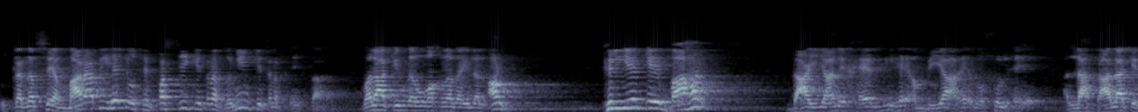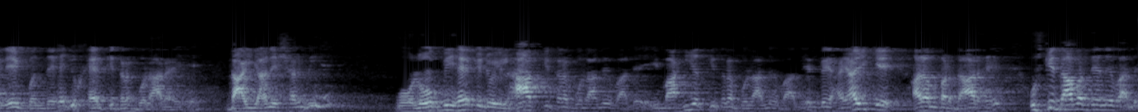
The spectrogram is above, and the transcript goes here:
اس کا نفس امارا بھی ہے، جو اسے پستی کی طرف، زمین کی طرف بھیجتا ہے۔ بلا کن اخلاد پھر یہ کہ باہر دائیان خیر بھی ہے، انبیاء ہے رسول ہے اللہ تعالیٰ کے نیک بندے ہیں جو خیر کی طرف بلا رہے ہیں۔ دائیان شر بھی ہے وہ لوگ بھی ہیں کہ جو الحاق کی طرف بلانے والے اباہیت کی طرف بلانے والے، بے حیائی کے علم بردار ہیں، اس کی دعوت دینے والے۔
